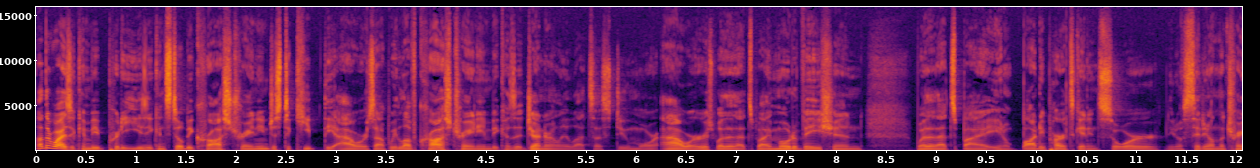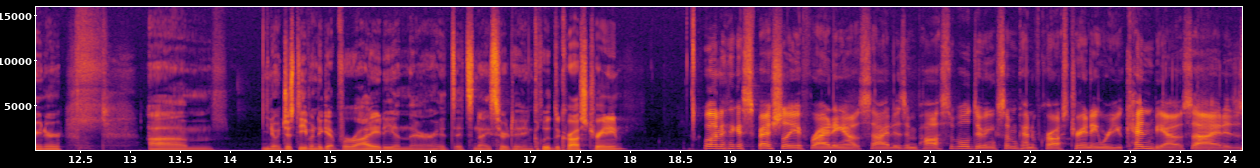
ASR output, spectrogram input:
Otherwise, it can be pretty easy. It can still be cross training just to keep the hours up. We love cross training because it generally lets us do more hours, whether that's by motivation, whether that's by you know body parts getting sore, you know sitting on the trainer, um, you know just even to get variety in there. It's it's nicer to include the cross training. Well, and I think especially if riding outside is impossible, doing some kind of cross training where you can be outside is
